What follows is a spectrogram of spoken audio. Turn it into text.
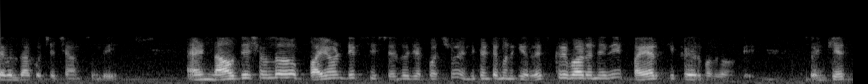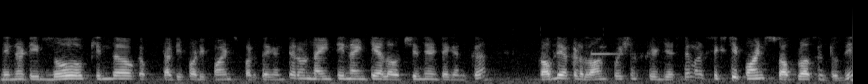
లెవెల్ దాకా వచ్చే ఛాన్స్ ఉంది. అండ్ నా ఉద్దేశంలో బయాన్ డిప్స్ ఈ స్టేజ్లో చెప్పొచ్చు. ఎందుకంటే మనకి రిస్క్ రివార్డ్ అనేది బయర్స్కి ఫేవరబుల్గా ఉంది. సో ఇన్ కేస్ నిన్నటి లో కింద ఒక థర్టీ ఫార్టీ పాయింట్స్ పడితే కనుక అరౌండ్ నైన్టీ నైన్టీ అలా వచ్చింది అంటే కనుక ప్రాబ్లీ అక్కడ లాంగ్ పొజిషన్ క్రియేట్ చేస్తే మనకి సిక్స్టీ పాయింట్స్ స్టాప్ లాస్ ఉంటుంది.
